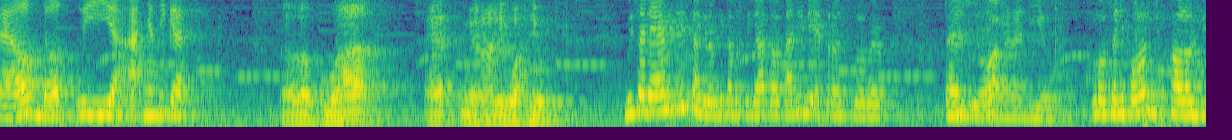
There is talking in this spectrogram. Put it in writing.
@l.lia A-nya 3. kalau gua at Merali Wahyu Bisa DM ke Instagram kita bertiga atau tadi di @royceglobal Radio. Radio. nggak usah di follow kalau di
